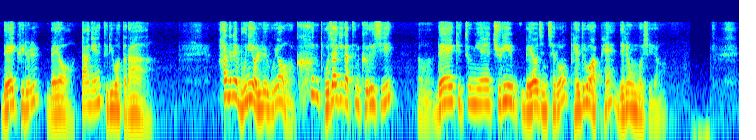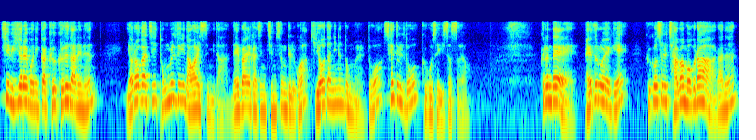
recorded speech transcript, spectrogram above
내 귀를 메어 땅에 들이웠더라. 하늘의 문이 열리고요. 큰 보자기 같은 그릇이 어, 내 귀퉁이에 줄이 메어진 채로 베드로 앞에 내려온 것이에요. 12절에 보니까 그 그릇 안에는 여러 가지 동물들이 나와 있습니다. 네 발 가진 짐승들과 기어다니는 동물, 또 새들도 그곳에 있었어요. 그런데 베드로에게 그것을 잡아먹으라 라는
